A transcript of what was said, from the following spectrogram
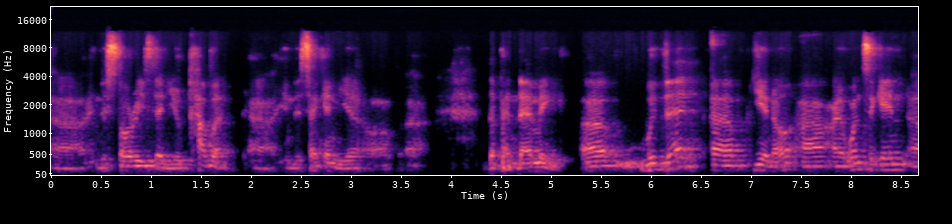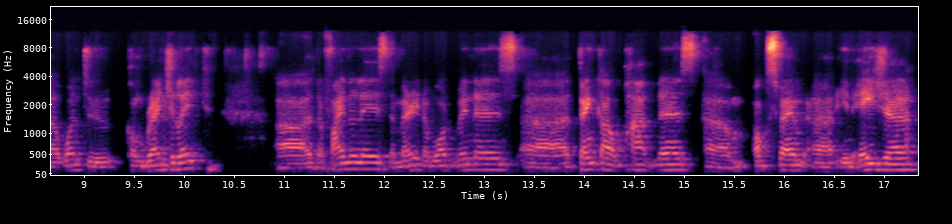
and the stories that you covered in the second year of the pandemic. with that, you know, I once again want to congratulate uh, the finalists, the Merit Award winners, uh, thank our partners, um, Oxfam uh, in Asia,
